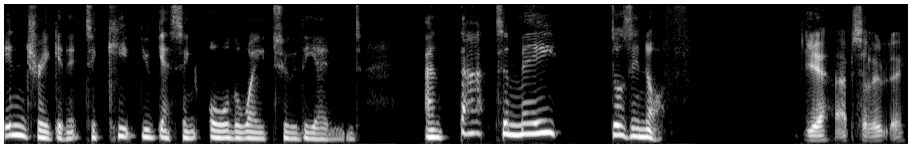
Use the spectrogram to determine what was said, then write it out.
intrigue in it to keep you guessing all the way to the end and that to me does enough yeah absolutely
